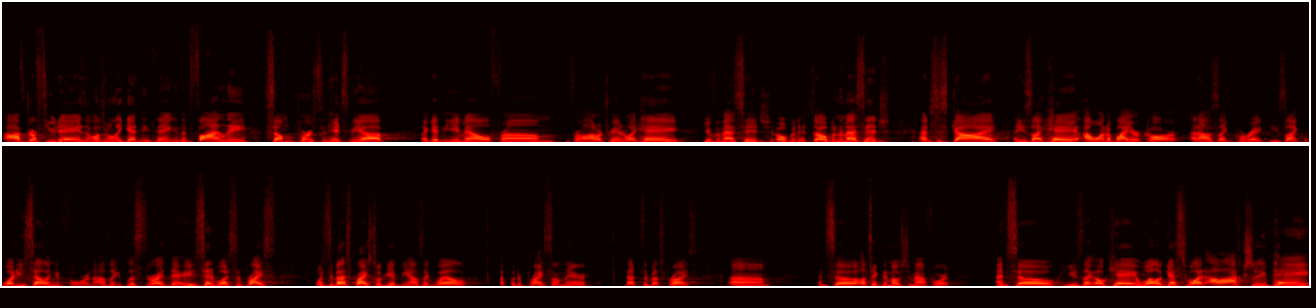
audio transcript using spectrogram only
after a few days, I wasn't really getting anything. And then finally, some person hits me up. I get an email from, from Auto Trader like, hey, you have a message, open it. So I open the message, and it's this guy, and he's like, hey, I want to buy your car. And I was like, great. And he's like, what are you selling it for? And I was like, listed right there. He said, what's the price? What's the best price you'll give me? I was like, well, I put a price on there. That's the best price. Um, and so I'll take the most amount for it. And so he's like, okay, well, guess what? I'll actually pay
